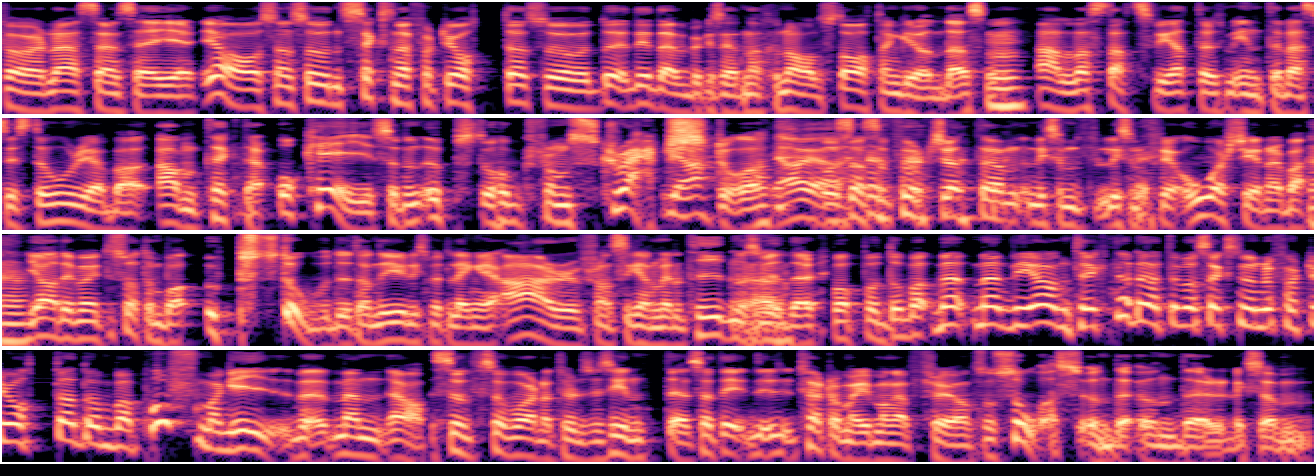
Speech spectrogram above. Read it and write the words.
föreläsaren säger, ja och sen så 1648 så det, det är där vi brukar säga att nationalstaten grundas. Mm. Alla statsvetare som inte läst historia bara antecknar, okej, okay, så den uppstod från scratch ja. då. Ja, ja. Och sen så fortsätter han liksom, liksom flera år senare, bara, ja det var inte så att de bara uppstod, utan det är ju liksom ett längre arv från senmedeltiden och så vidare. De bara, men, men vi antecknade att det var 1648, de bara poff magi. Men ja, så, så var det naturligtvis inte inte. Så det, tvärtom är det många frön som sås under, under liksom,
